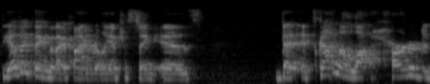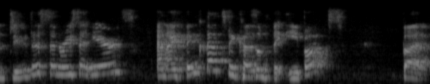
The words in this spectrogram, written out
The other thing that I find really interesting is that it's gotten a lot harder to do this in recent years. And I think that's because of the ebooks. But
